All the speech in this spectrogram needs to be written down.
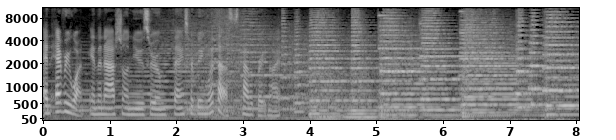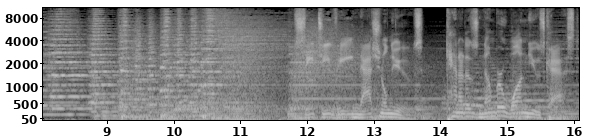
and everyone in the National Newsroom. Thanks for being with us. Have a great night. CTV National News, Canada's number one newscast.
